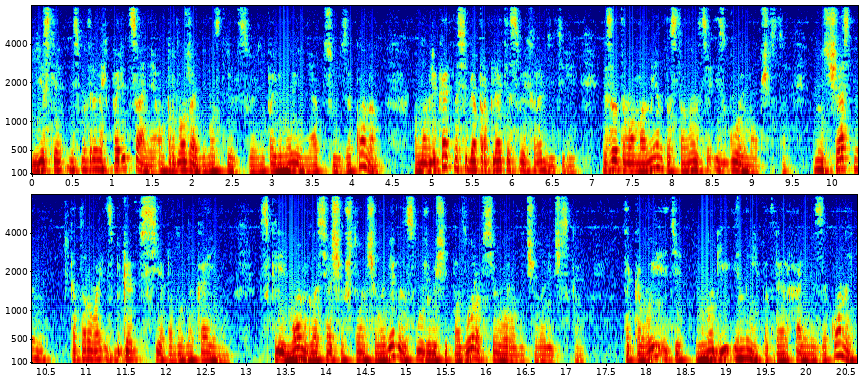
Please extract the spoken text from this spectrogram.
и если, несмотря на их порицание, он продолжает демонстрировать свое неповиновение отцу и законам, он навлекает на себя проклятие своих родителей, и с этого момента становится изгоем общества, несчастным которого избегают все, подобно Каину, с клеймом, гласящим, что он человек, заслуживающий позора всего рода человеческого. Таковы эти и многие иные патриархальные законы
